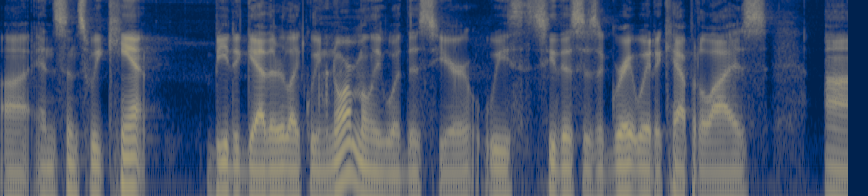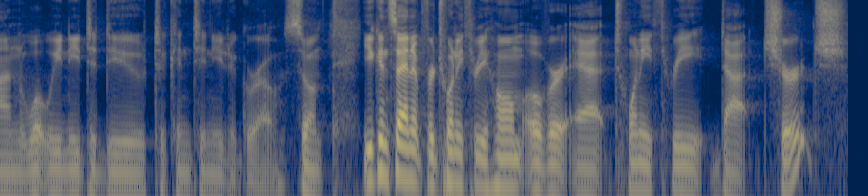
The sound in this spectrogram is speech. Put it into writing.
Uh, and since we can't be together like we normally would this year, we see this as a great way to capitalize on what we need to do to continue to grow. So you can sign up for 23 Home over at 23.church.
